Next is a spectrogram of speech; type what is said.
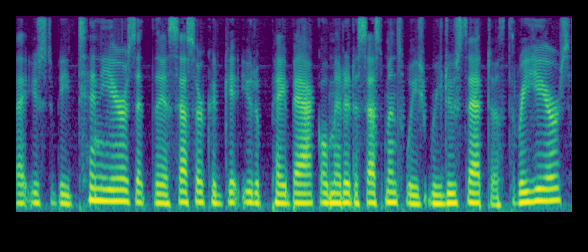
That used to be 10 years that the assessor could get you to pay back omitted assessments. We reduced that to three years.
